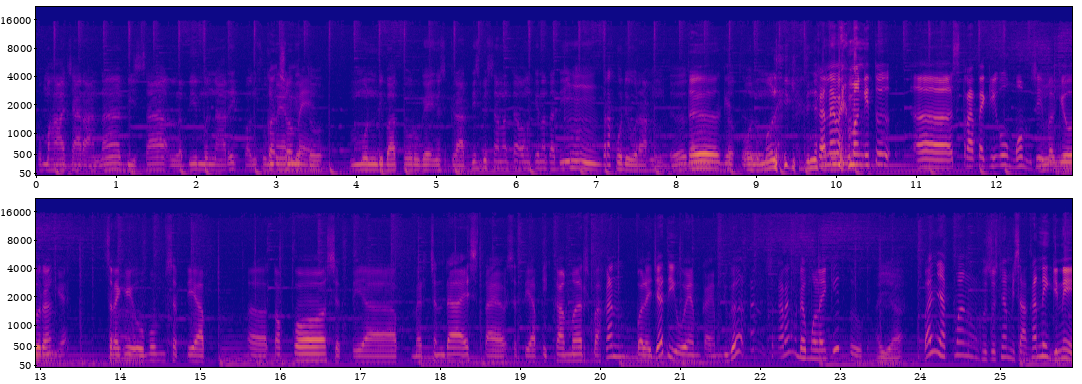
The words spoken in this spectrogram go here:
kumaha carana bisa lebih menarik konsumen, Konsumen. gitu mun di batur ge geus gratis misalnya teh ongkirna tadi Hmm. terus aku diurang henteu Teu, gitu. oh gitu karena kan. memang itu eh, strategi umum sih bagi Hmm. orang ya strategi Ah. umum setiap eh, toko setiap merchandise setiap, setiap e-commerce bahkan boleh jadi UMKM juga kan sekarang udah mulai gitu Ah, iya banyak mang khususnya misalkan nih gini.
